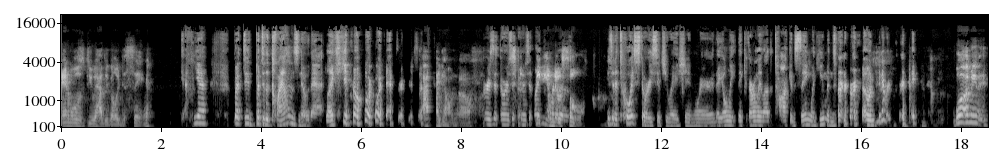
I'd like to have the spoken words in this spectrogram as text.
animals do have the ability to sing. yeah, yeah, but do but do the clowns know that? Like you know, or whatever. So, I, I don't know. or is it or is it or is it like Speaking of no soul, is it a Toy Story situation where they only they, they're only allowed to talk and sing when humans aren't around? You never. Well, I mean,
